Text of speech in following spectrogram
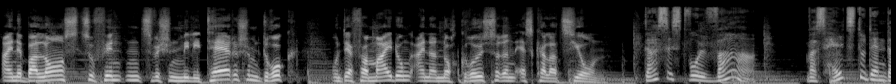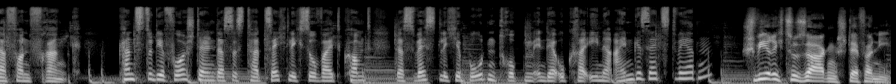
eine Balance zu finden zwischen militärischem Druck und der Vermeidung einer noch größeren Eskalation. Das ist wohl wahr. Was hältst du denn davon, Frank? Kannst du dir vorstellen, dass es tatsächlich so weit kommt, dass westliche Bodentruppen in der Ukraine eingesetzt werden? Schwierig zu sagen, Stefanie.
